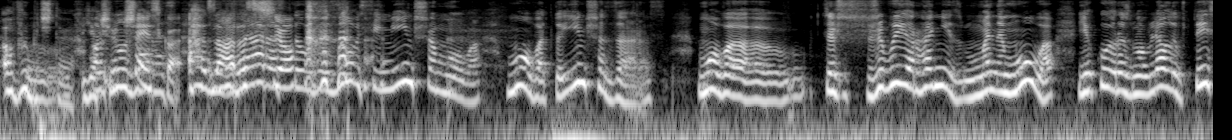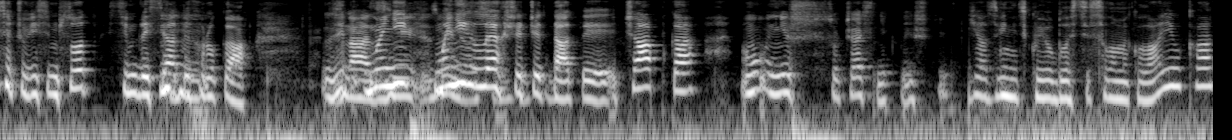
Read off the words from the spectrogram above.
А вибачте, якщо ну, чеська, а ну, зараз зараз що? то вже зовсім інша мова. Мова то інша зараз. Мова е, це ж живий організм. У мене мова, якою розмовляли в 1870-х роках. Вона Мені, змі- мені легше читати чапка, ну, ніж сучасні книжки. Я з Вінницької області, село Миколаївка.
